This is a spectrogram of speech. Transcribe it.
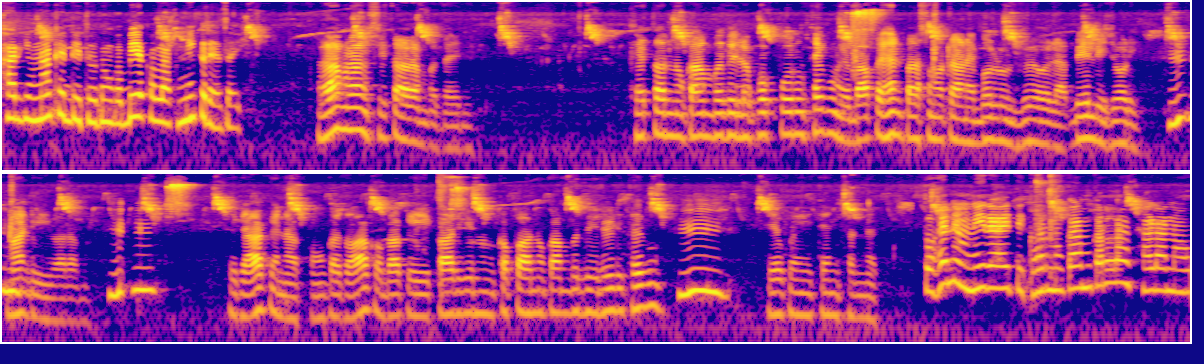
ખાર્યું નાખી દીધું તો કે બે કલાક નીકળે જાય. રામ રામ સીતારામ બધાને ખેતરનું કામ બધું લગભગ પૂરું થઈ ગયું એ બાપે હે ને પાછું અટાણે બલૂન જોયો ઓલા બેલી જોડી માંડવી વાળામાં કે હાકે નાખો હું કાં તો હાકો બાકી પારવીનું કપાસનું કામ બધું રેડી થઈ ગયું. હમ. એવું કંઈ ટેન્શન નથી. તો હે ને હું નિરાયતી ઘરનું કામ કરલા સાડા નવ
